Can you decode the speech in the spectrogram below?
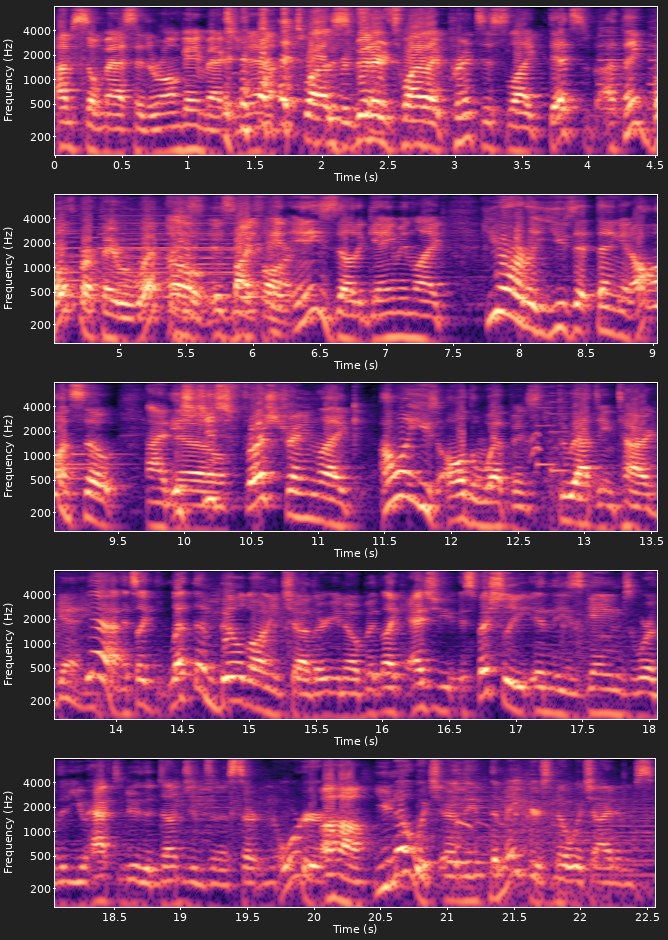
I'm so mad I said the wrong game actually now. Twilight the spinner and Twilight Princess, like that's I think both of our favorite weapons Oh, is by in, far. in any Zelda game, and like you hardly use that thing at all, and so I it's just frustrating. Like I want to use all the weapons throughout the entire game. Yeah, it's like let them build on each other, you know. But like as you, especially in these games where that you have to do the dungeons in a certain order, Uh-huh. you know which, or the, the makers know which items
